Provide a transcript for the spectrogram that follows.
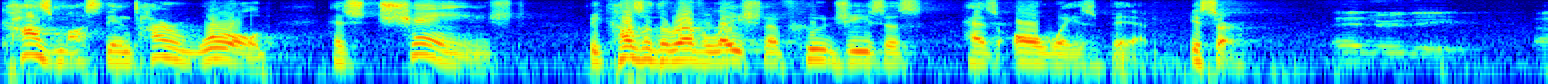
cosmos, the entire world, has changed because of the revelation of who Jesus has always been. Yes, sir. Andrew, the, uh,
